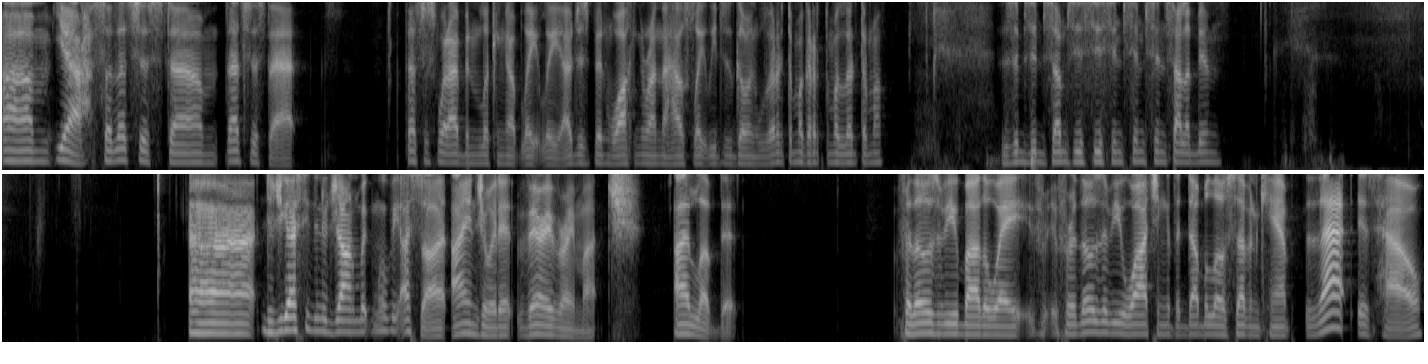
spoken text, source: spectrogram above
um, yeah. So that's just um, that's just that. That's just what I've been looking up lately. I've just been walking around the house lately, just going "Lertama, gertama, lertama." zib zib sum sim sim sim sim salabim. Uh, did you guys see the new John Wick movie? I saw it. I enjoyed it very very much. I loved it. For those of you, by the way, for, for those of you watching at the 007 camp, that is how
